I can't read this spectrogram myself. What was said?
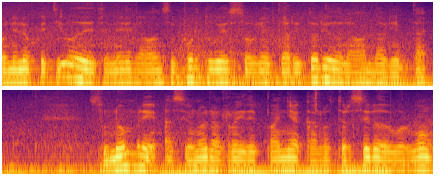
con el objetivo de detener el avance portugués sobre el territorio de la banda oriental. Su nombre hace honor al rey de España Carlos III de Borbón.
